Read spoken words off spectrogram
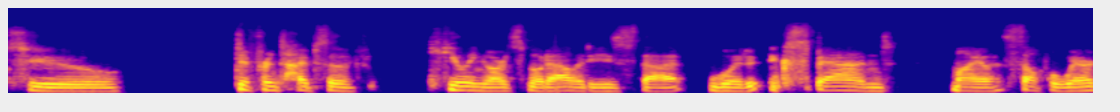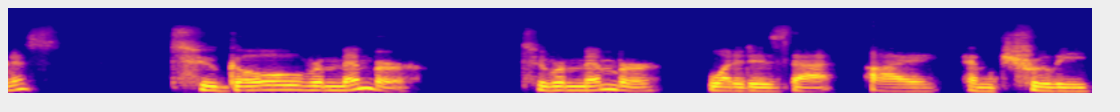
to different types of healing arts modalities that would expand my self-awareness to go remember to remember what it is that i am truly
